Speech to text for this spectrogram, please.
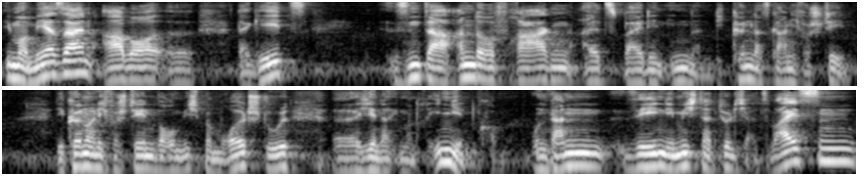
immer mehr sein, aber äh, da geht's, sind da andere Fragen als bei den Indern. Die können das gar nicht verstehen. Die können auch nicht verstehen, warum ich mit dem Rollstuhl äh, hier nach, immer nach Indien komme. Und dann sehen die mich natürlich als Weißen,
